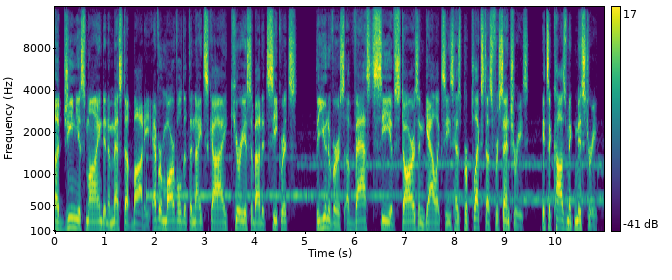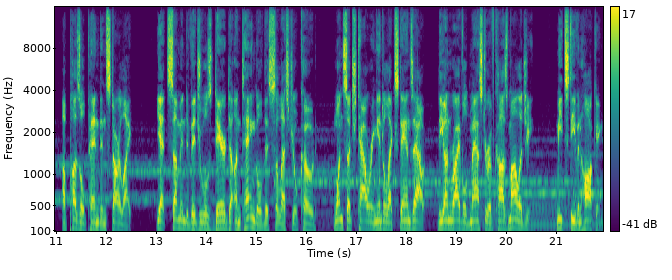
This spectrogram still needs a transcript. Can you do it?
A genius mind in a messed up body, ever marveled at the night sky, curious about its secrets? The universe, a vast sea of stars and galaxies has perplexed us for centuries. It's a cosmic mystery, a puzzle penned in starlight. Yet some individuals dared to untangle this celestial code. One such towering intellect stands out, the unrivaled master of cosmology. Meet Stephen Hawking,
